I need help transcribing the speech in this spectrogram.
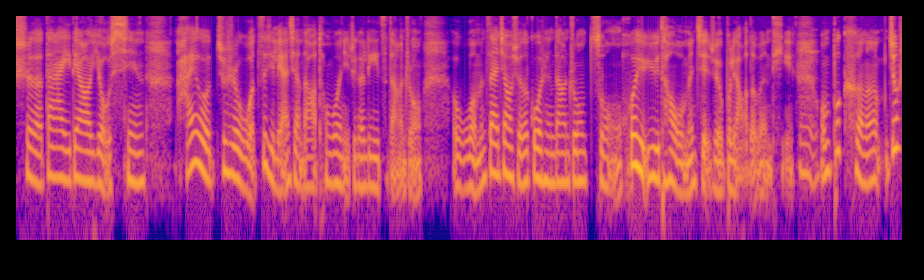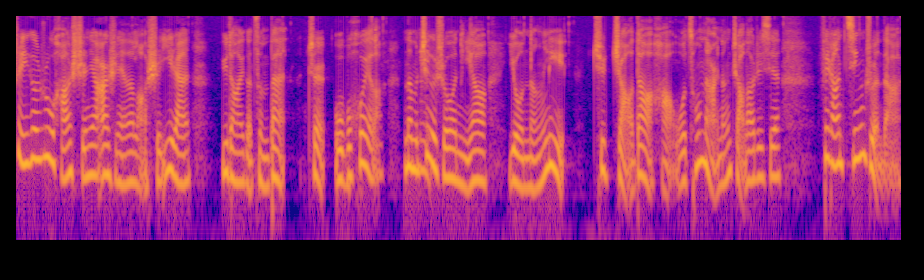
是的，大家一定要有心。还有就是我自己联想到，通过你这个例子当中，我们在教学的过程当中，总会遇到我们解决不了的问题。嗯，我们不可能就是一个入行十年、二十年的老师，依然遇到一个怎么办？这我不会了。那么这个时候，你要有能力去找到，好，我从哪儿能找到这些？非常精准的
